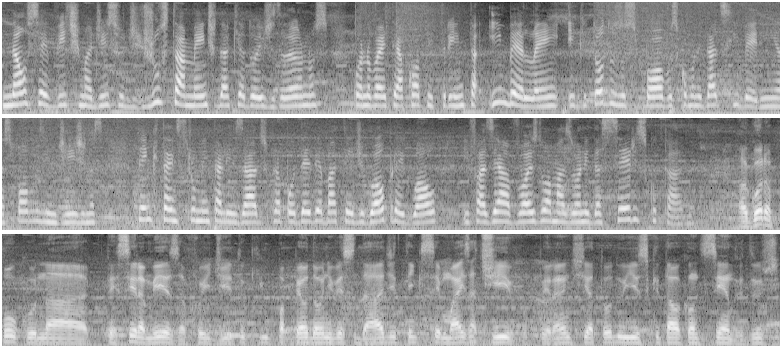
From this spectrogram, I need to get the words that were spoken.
não ser vítima disso justamente daqui a dois anos, quando vai ter a COP30 em Belém e que todos os povos, comunidades ribeirinhas, povos indígenas, têm que estar instrumentalizados para poder debater de igual para igual e fazer a voz do Amazônida ser escutada. Agora há pouco, na terceira mesa, foi dito que o papel da universidade tem que ser mais ativo perante a tudo isso que está acontecendo, dos,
